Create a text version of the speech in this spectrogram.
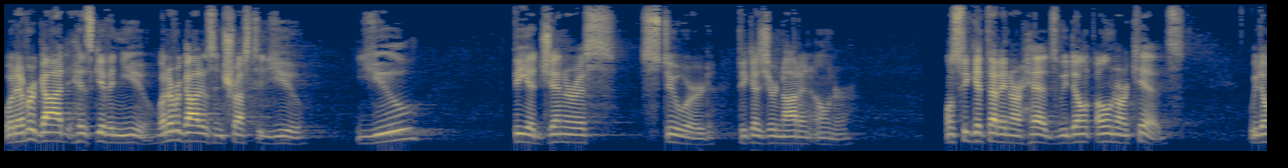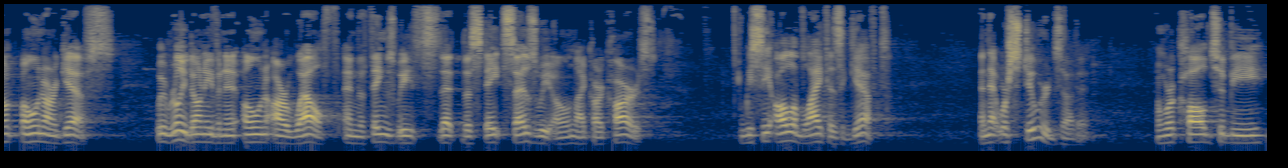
Whatever God has given you, whatever God has entrusted you, you be a generous steward because you're not an owner. Once we get that in our heads, we don't own our kids, we don't own our gifts we really don't even own our wealth and the things we, that the state says we own, like our cars. We see all of life as a gift and that we're stewards of it. And we're called to be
